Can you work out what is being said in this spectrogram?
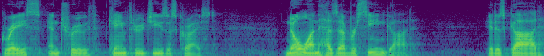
grace and truth came through Jesus Christ. No one has ever seen God. It is God,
